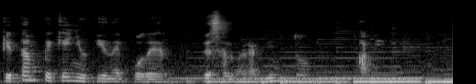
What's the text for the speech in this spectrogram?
que tan pequeño tiene el poder de salvar al mundo. Amén.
